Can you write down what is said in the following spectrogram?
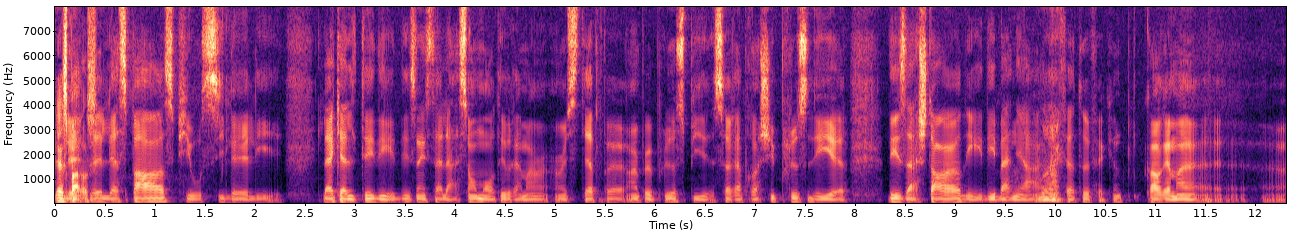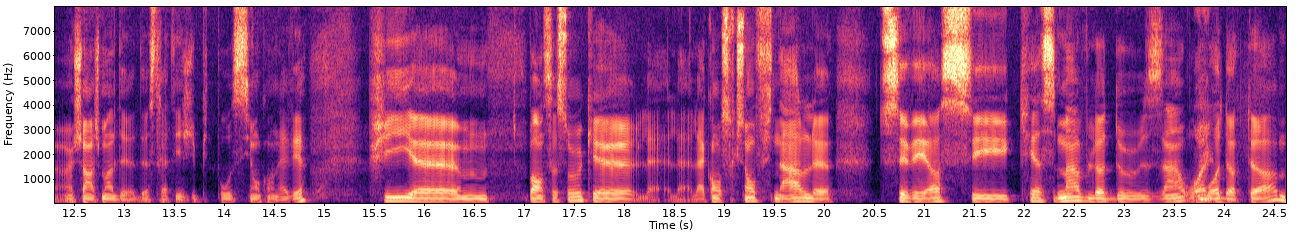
L'espace. le- l'espace, puis aussi le- les- la qualité des, des installations, monter vraiment un, step euh, un peu plus, puis se rapprocher plus des, euh, des acheteurs, des, des bannières, Ouais. en fait. Fait carrément euh, un changement de, de stratégie puis de position qu'on avait. Puis, euh, bon, c'est sûr que la, la- la construction finale euh, du CVA, c'est quasiment là, deux ans au Ouais. mois d'octobre.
